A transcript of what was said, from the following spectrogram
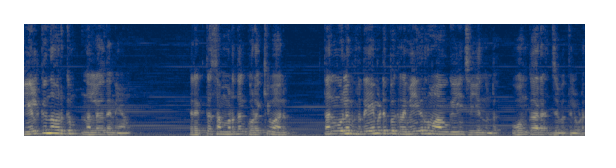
കേൾക്കുന്നവർക്കും നല്ലത് തന്നെയാണ്. രക്തസമ്മർദ്ദം കുറയ്ക്കുവാനും തന്മൂലം ഹൃദയമിടിപ്പ് ക്രമീകൃതമാവുകയും ചെയ്യുന്നുണ്ട് ഓംകാര ജപത്തിലൂടെ.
